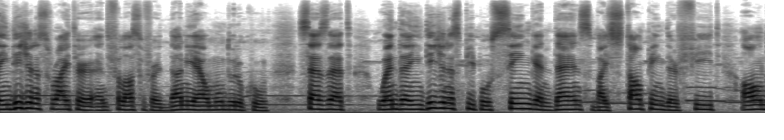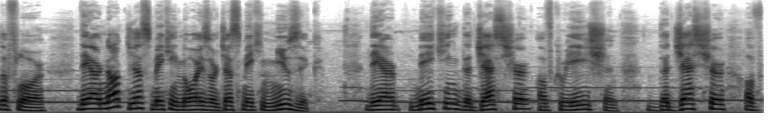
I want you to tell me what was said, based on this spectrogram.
The indigenous writer and philosopher Daniel Munduruku says that when the indigenous people sing and dance by stomping their feet on the floor, they are not just making noise or just making music. They are making the gesture of creation, the gesture of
